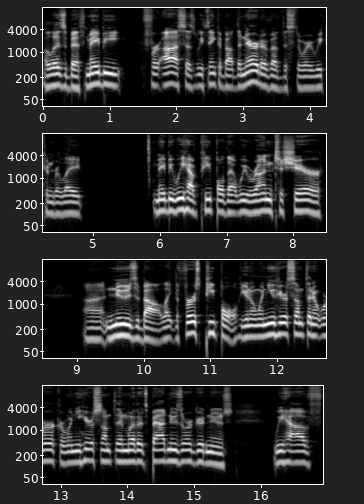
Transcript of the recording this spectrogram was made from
Elizabeth. Maybe for us, as we think about the narrative of the story, we can relate. Maybe we have people that we run to share uh, news about. Like the first people, you know, when you hear something at work or when you hear something, whether it's bad news or good news, we have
